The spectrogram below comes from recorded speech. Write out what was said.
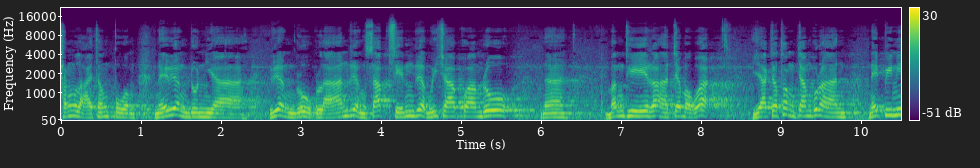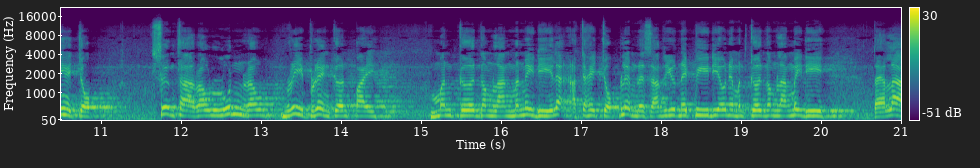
ทั้งหลายทั้งปวง ในเรื่องดุนยา เรื่องลูกหลาน เรื่องทรัพย์สิน เรื่องวิชาความรู้นะ บางทีเราอาจจะบอกว่า อยากจะท่องจำกุรอาน ในปีนี้ให้จบ ซึ่งถ้าเราลุ้นเรารีบเร่งเกินไป มันเกินกำลังมันไม่ดีแล้วอาจจะให้จบเล่มเลยสามยุทธในปีเดียวเนี่ยมันเกินกำลังไม่ดี แต่ล่า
